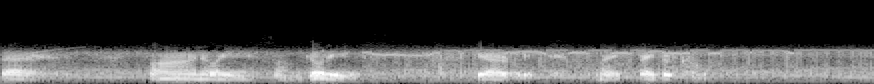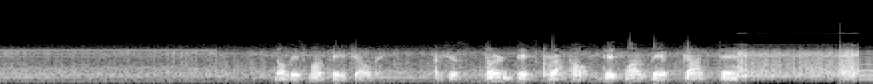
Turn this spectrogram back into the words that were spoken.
There. Finally, goodies. Garlic, my favorite color. No, this must be a joke. I just turned this crap off. This must be a goddamn.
